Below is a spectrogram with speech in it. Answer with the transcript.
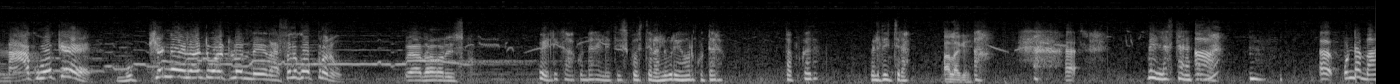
నాకు ఓకే. ముఖ్యంగా ఇలాంటి వాటిలో నేను అసలు గొప్పను. రిస్క్. పెళ్ళి కాకుండా ఇలా తీసుకొస్తే నలుగురు ఏమనుకుంటారు? తప్పు కదా? వెళదించరా అలాగే. వెళ్ళొస్తాను. ఉండమ్మా.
